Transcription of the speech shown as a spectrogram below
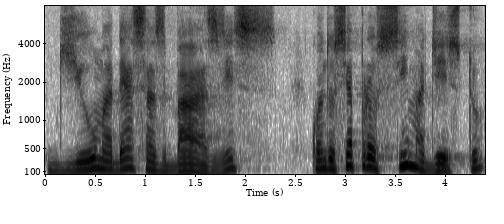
de uma dessas bases, quando se aproxima disto,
